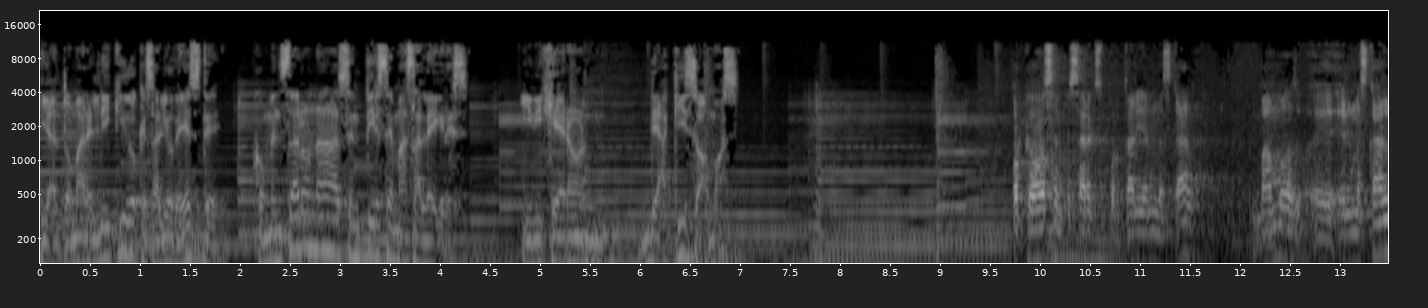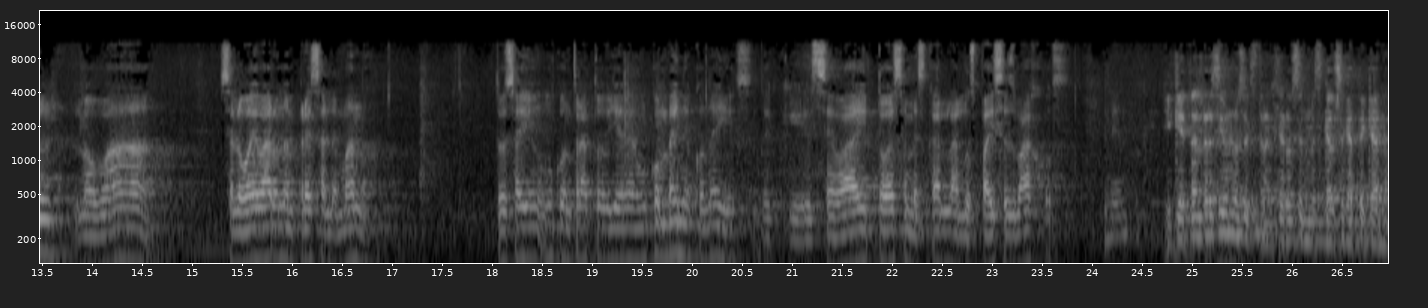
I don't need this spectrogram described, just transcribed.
y al tomar el líquido que salió de este, comenzaron a sentirse más alegres y dijeron, de aquí somos. Porque vamos a empezar a exportar ya el mezcal. Vamos, eh, el mezcal lo va, se lo va a llevar una empresa alemana entonces hay un contrato, ya un convenio con ellos de que se va a ir todo ese mezcal a los Países Bajos. ¿Y qué tal reciben los extranjeros el mezcal zacatecano?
